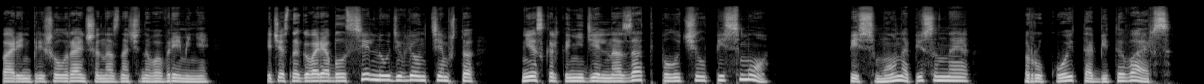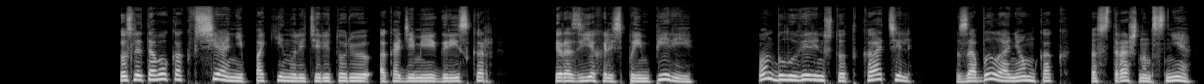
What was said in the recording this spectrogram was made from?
Парень пришел раньше назначенного времени и, честно говоря, был сильно удивлен тем, что несколько недель назад получил письмо. Письмо, написанное рукой Табиты Вайерс. После того, как все они покинули территорию Академии Грискор и разъехались по империи, он был уверен, что ткатель забыл о нем как о страшном сне.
